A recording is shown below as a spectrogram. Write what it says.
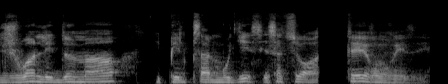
joint les deux mains, et puis le psalmodier, c'est cette sourate. Terrorisé.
